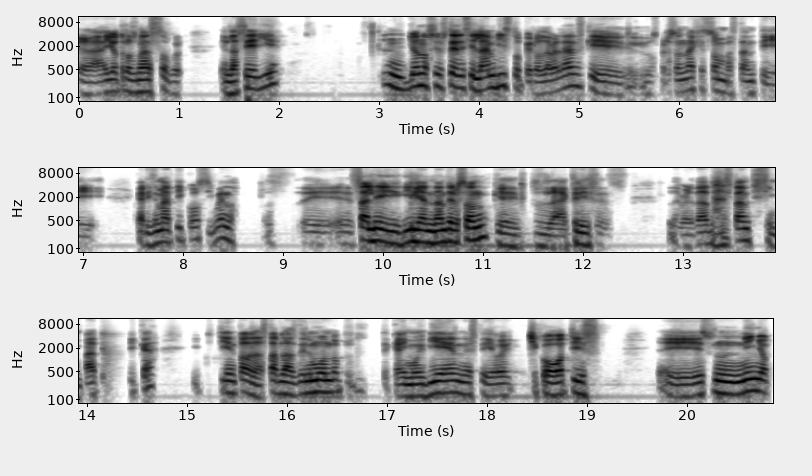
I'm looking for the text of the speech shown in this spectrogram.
eh, hay otros más en la serie. Mm, yo no sé ustedes si la han visto, pero la verdad es que los personajes son bastante carismáticos y bueno, pues, eh, sale Gillian Anderson, que pues, la actriz es la verdad bastante simpática y tiene todas las tablas del mundo, pues te cae muy bien. Este chico Otis eh, es un niño,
